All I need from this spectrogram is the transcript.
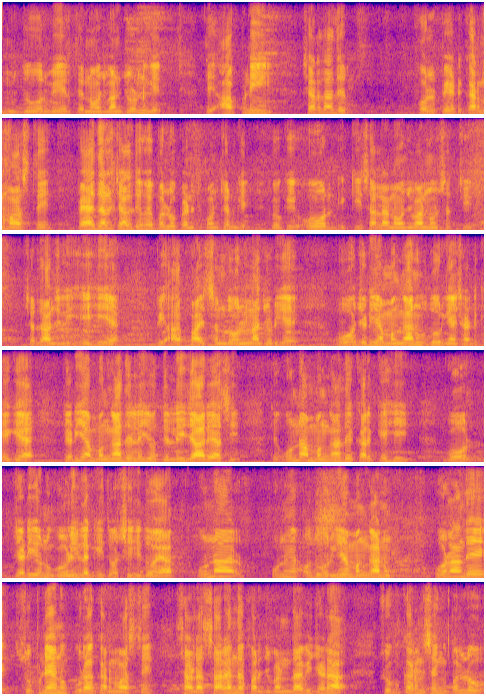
ਮਜ਼ਦੂਰ ਵੀਰ ਤੇ ਨੌਜਵਾਨ ਜੁੜਨਗੇ ਤੇ ਆਪਣੀ ਸ਼ਰਧਾ ਦੇ ਫੁੱਲ ਭੇਟ ਕਰਨ ਵਾਸਤੇ ਪੈਦਲ ਚੱਲਦੇ ਹੋਏ ਬੱਲੋ ਪਿੰਡ 'ਚ ਪਹੁੰਚਣਗੇ, ਕਿਉਂਕਿ ਉਹ 21 ਸਾਲਾ ਨੌਜਵਾਨ ਨੂੰ ਸੱਚੀ ਸ਼ਰਧਾਂਜਲੀ ਇਹੀ ਹੈ ਵੀ ਆਪਾਂ ਇਸ ਅੰਦੋਲਨ ਨਾਲ ਜੁੜੀਏ। ਉਹ ਜਿਹੜੀਆਂ ਮੰਗਾਂ ਨੂੰ ਅਧੂਰੀਆਂ ਛੱਡ ਕੇ ਗਿਆ ਜਿਹੜੀਆਂ ਮੰਗਾਂ ਦੇ ਲਈ ਉਹ ਦਿੱਲੀ ਜਾ ਰਿਹਾ ਸੀ ਤੇ ਉਹਨਾਂ ਮੰਗਾਂ ਦੇ ਕਰਕੇ ਹੀ ਗੋਲ, ਜਿਹੜੀ ਉਹਨੂੰ ਗੋਲੀ ਲੱਗੀ ਤੇ ਉਹ ਸ਼ਹੀਦ ਹੋਇਆ। ਉਹਨਾਂ ਉਹਨਾਂ ਅਧੂਰੀਆਂ ਮੰਗਾਂ ਨੂੰ ਉਹਨਾਂ ਦੇ ਸੁਪਨਿਆਂ ਨੂੰ ਪੂਰਾ ਕਰਨ ਵਾਸਤੇ ਸਾਡਾ ਸਾਰਿਆਂ ਦਾ ਫਰਜ਼ ਬਣਦਾ ਵੀ ਜਿਹੜਾ ਸ਼ੁਭਕਰਨ ਸਿੰਘ ਬੱਲੋ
